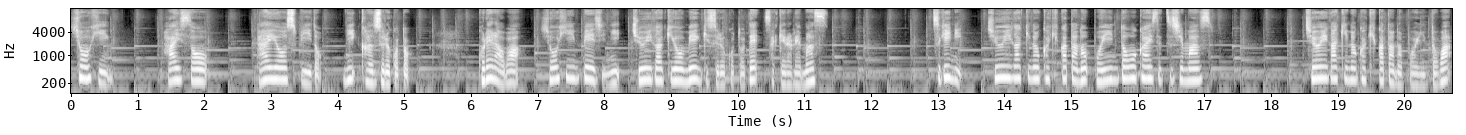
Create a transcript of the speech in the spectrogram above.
商品、配送、対応スピードに関すること。これらは商品ページに注意書きを明記することで避けられます。次に注意書きの書き方のポイントを解説します。注意書きの書き方のポイントは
